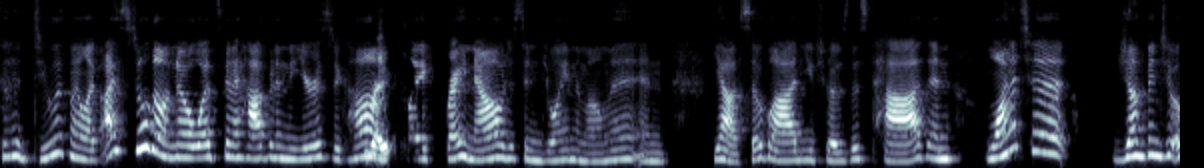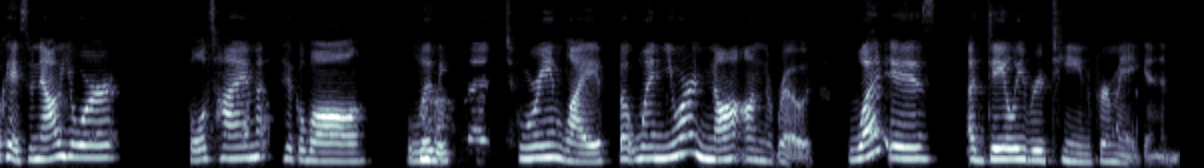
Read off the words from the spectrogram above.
gonna do with my life? I still don't know what's gonna happen in the years to come. Right. Like right now, just enjoying the moment. And yeah, so glad you chose this path and wanted to jump into okay, so now you're full-time pickleball, living Mhm. the touring life, but when you are not on the road, what is a daily routine for Meghan?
